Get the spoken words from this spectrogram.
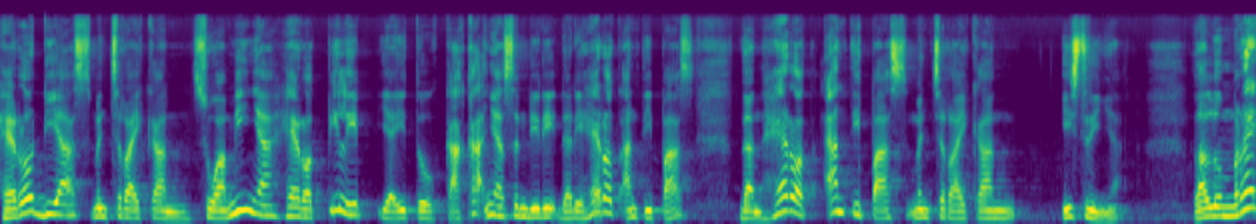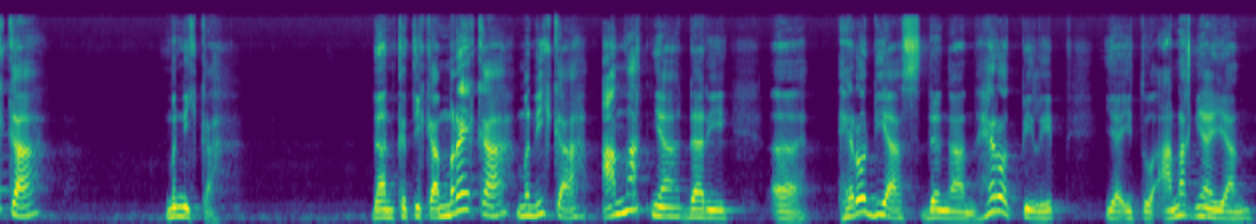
Herodias menceraikan suaminya Herod Philip yaitu kakaknya sendiri dari Herod Antipas dan Herod Antipas menceraikan istrinya. Lalu mereka menikah. Dan ketika mereka menikah, anaknya dari uh, Herodias dengan Herod Philip yaitu anaknya yang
